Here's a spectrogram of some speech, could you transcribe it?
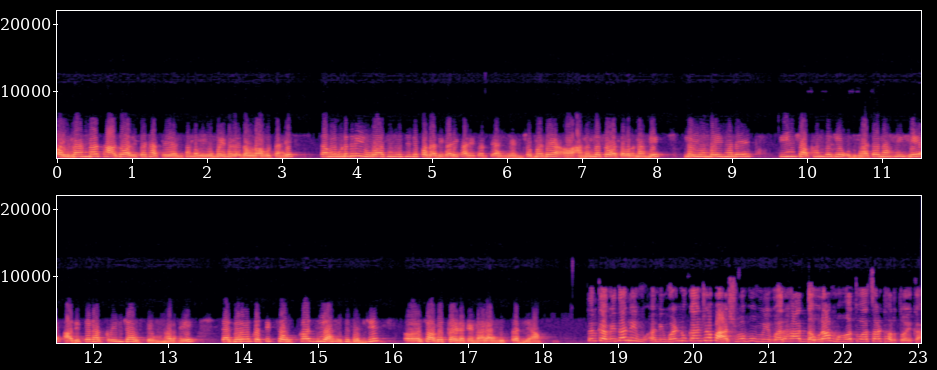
पहिल्यांदाच हा जो आदित्य ठाकरे यांचा नवी मुंबईमध्ये दौरा होत आहे त्यामुळे कुठेतरी युवा सेनेचे जे पदाधिकारी कार्यकर्ते आहेत यांच्यामध्ये आनंदाचं वातावरण आहे. नवी मुंबईमध्ये तीन शाखांचं जे उद्घाटन आहे हे आदित्य ठाकरेंच्या हस्ते होणार आहे. त्याचबरोबर प्रत्येक चौकात जी आहे ते म्हणजे, त्यांचे स्वागत करण्यात येणार आहे. प्रज्ञा. तर कविता निव- निवडणुकांच्या पार्श्वभूमीवर हा दौरा महत्त्वाचा ठरतोय का?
